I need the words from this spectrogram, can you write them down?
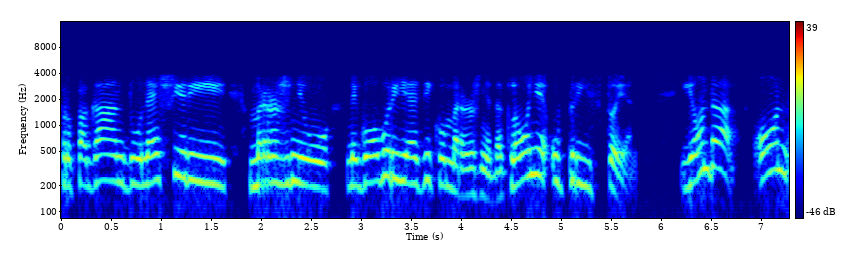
propagandu, ne širi mržnju, ne govori jezikom mržnje. Dakle, on je upristojen. I onda on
